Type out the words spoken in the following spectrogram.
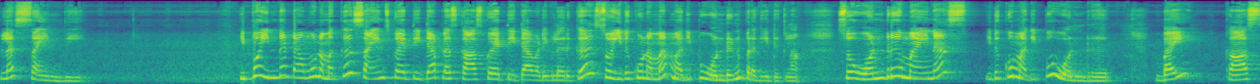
plus sine B இப்போ இந்த டேர்மும் நமக்கு sine square theta plus cos square theta வடிவில் இருக்குது ஸோ இதுக்கும் நம்ம மதிப்பு ஒன்றுன்னு பிரதிட்டுக்கலாம் ஸோ ஒன்று மைனஸ் இதுக்கும் மதிப்பு ஒன்று. By cos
